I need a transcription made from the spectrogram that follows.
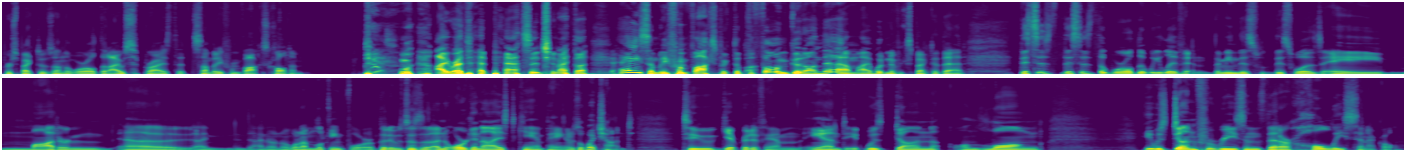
perspectives on the world that I was surprised that somebody from Vox called him. Yes. I read that passage and I thought, "Hey, somebody from Vox picked up the phone. Good on them." I wouldn't have expected that. This is this is the world that we live in. I mean, this this was a modern. Uh, I I don't know what I'm looking for, but it was just an organized campaign. It was a witch hunt to get rid of him, and it was done on long. It was done for reasons that are wholly cynical,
